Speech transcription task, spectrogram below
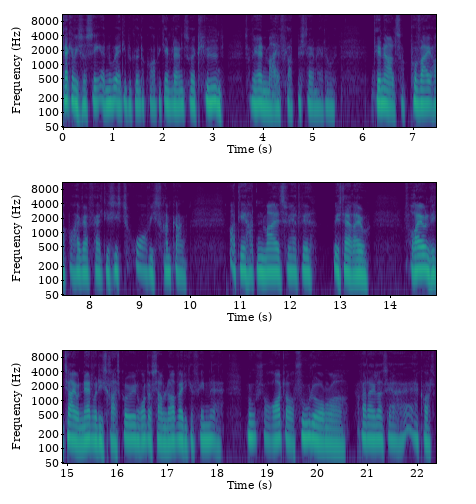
der kan vi så se, at nu er de begyndt at gå op igen. Blandt andet så er klyden, som vi har en meget flot bestand af derude. Den er altså på vej op, og har i hvert fald de sidste to år vist fremgang. Og det har den meget svært ved, hvis der er rev. For revene, de tager jo nat, hvor de træsker øen rundt og samler op, hvad de kan finde af mus og rotter og fugleunger og hvad der ellers er, er godt.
